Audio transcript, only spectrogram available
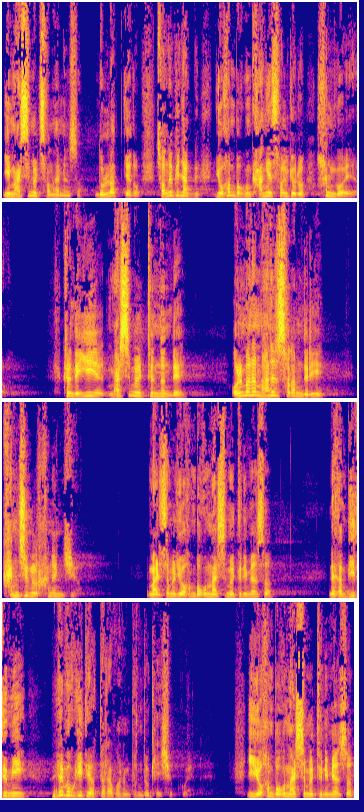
이 말씀을 전하면서 놀랍게도 저는 그냥 요한복음 강의 설교를 한 거예요. 그런데 이 말씀을 듣는데 얼마나 많은 사람들이 간증을 하는지요. 말씀을 요한복음 말씀을 드리면서 내가 믿음이 회복이 되었다라고 하는 분도 계셨고요. 이 요한복음 말씀을 들으면서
